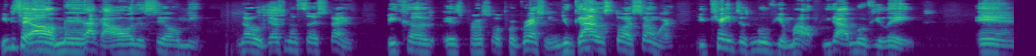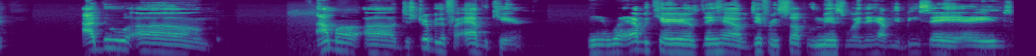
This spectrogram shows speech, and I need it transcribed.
You can say, "Oh man, I got all this here on me." No, there's no such thing because it's personal progression. You got to start somewhere. You can't just move your mouth. You got to move your legs. And I do. Um, I'm a, uh distributor for Advocare, and what Advocare they have different supplements where they have your BCAAs,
